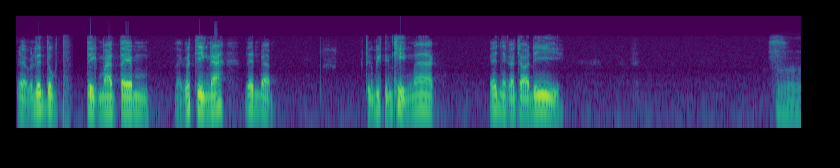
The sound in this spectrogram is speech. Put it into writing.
แบบเล่นตุก ติกมาเต็ม แต่ก็จริงนะ เล่นแบบถึงพิกถึงขิงมาก เล่นอย่างกับจอร์ดี้อืม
